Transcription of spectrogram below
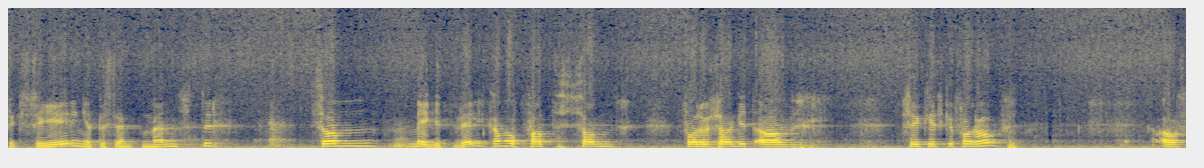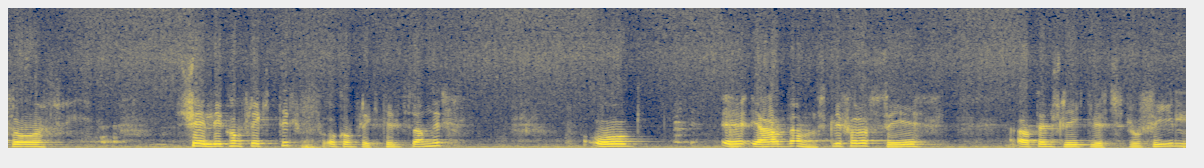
fiksering, et bestemt mønster, som meget vel kan oppfattes som forårsaket av psykiske forhold. Altså sjelelige konflikter og konflikttilstander. Og eh, jeg har vanskelig for å se at en slik driftsprofil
